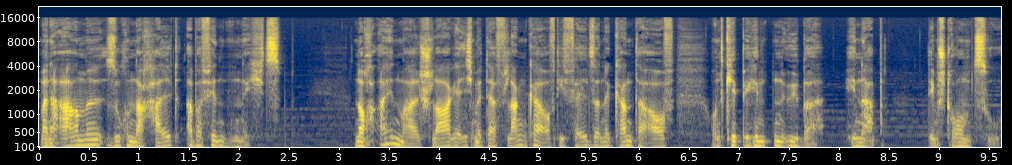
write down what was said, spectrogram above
Meine Arme suchen nach Halt, aber finden nichts. Noch einmal schlage ich mit der Flanke auf die felserne Kante auf und kippe hinten über, hinab, dem Strom zu.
